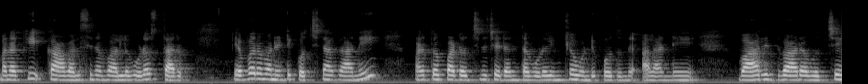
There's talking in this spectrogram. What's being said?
మనకి కావలసిన వాళ్ళు కూడా వస్తారు. ఎవరు మన ఇంటికి వచ్చినా కానీ మనతో పాటు వచ్చిన చెడంతా కూడా ఇంట్లో ఉండిపోతుంది. అలానే వారి ద్వారా వచ్చే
